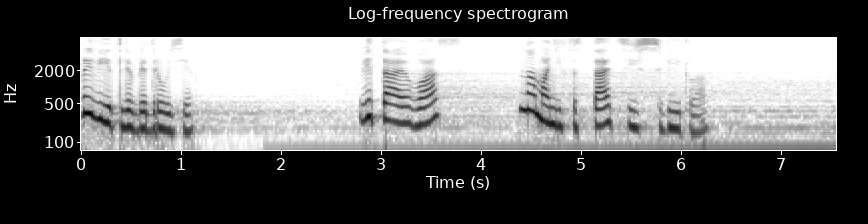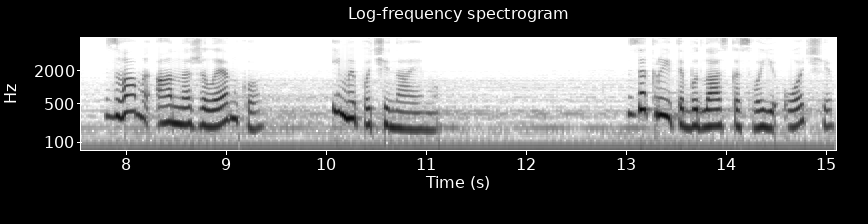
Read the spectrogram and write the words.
Привіт, любі друзі! Вітаю вас на маніфестації світла. З вами Анна Жиленко, і ми починаємо. Закрийте, будь ласка, свої очі,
